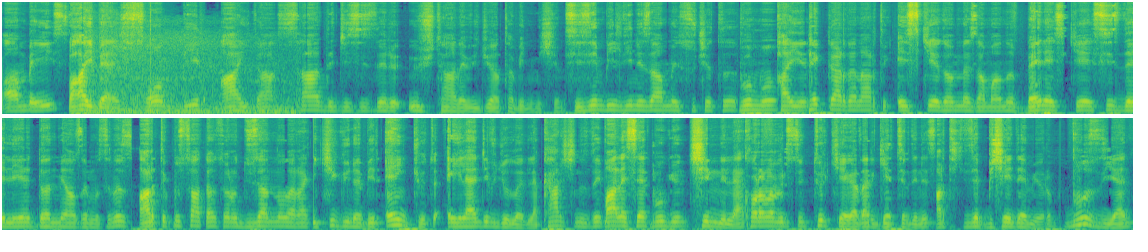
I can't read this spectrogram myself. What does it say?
Ambeyiz. Vay be son bir ayda sadece sizlere 3 tane video atabilmişim. Sizin bildiğiniz Ambe suçatı bu mu? Hayır. Tekrardan artık eskiye dönme zamanı. Ben eskiye siz deliye dönmeye hazır mısınız? Artık bu saatten sonra düzenli olarak 2 güne bir en kötü eğlence videolarıyla karşınızdayım. Maalesef bugün Çinliler koronavirüsü Türkiye'ye kadar getirdiniz. Artık size bir şey demiyorum. Buz yiyen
